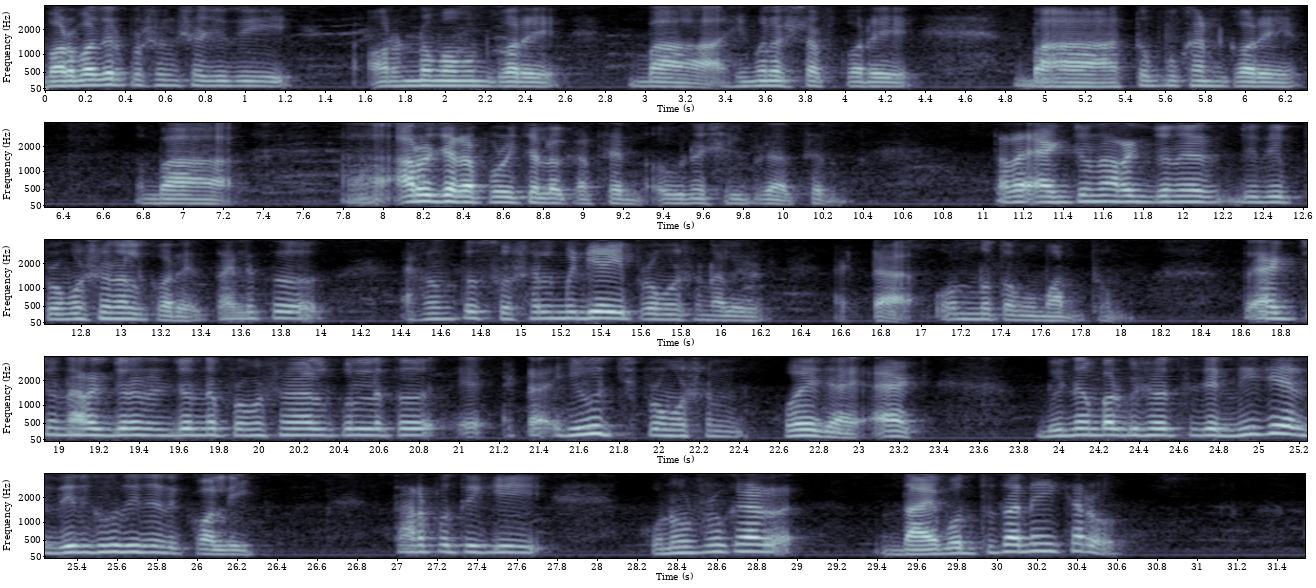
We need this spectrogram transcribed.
বরবাদের প্রশংসা যদি অরণ্য মামুন করে বা হিমাল আশরাফ করে বা তপু খান করে বা আরও যারা পরিচালক আছেন, অভিনয় শিল্পীরা আছেন, তারা একজন আরেকজনের যদি প্রমোশনাল করে তাহলে তো এখন তো সোশ্যাল মিডিয়াই প্রমোশনালের একটা অন্যতম মাধ্যম। তো একজন আরেকজনের জন্য প্রমোশনাল করলে তো একটা হিউজ প্রমোশন হয়ে যায়। এক, দুই নম্বর বিষয় হচ্ছে যে নিজের দীর্ঘদিনের কলিগ তার প্রতি কি কোনো প্রকার দায়বদ্ধতা নেই কারও?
